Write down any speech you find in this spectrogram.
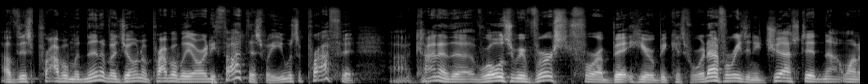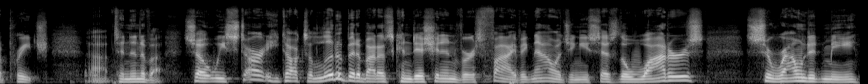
of this problem with Nineveh, Jonah probably already thought this way. He was a prophet. Uh, kind of the roles reversed for a bit here because for whatever reason, he just did not want to preach uh, to Nineveh. So we start, he talks a little bit about his condition in verse 5, acknowledging, he says, The waters surrounded me,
